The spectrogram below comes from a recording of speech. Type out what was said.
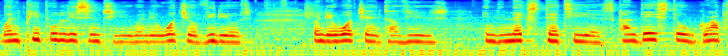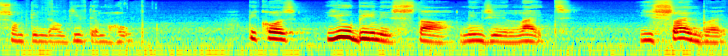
When people listen to you, when they watch your videos, when they watch your interviews in the next 30 years, can they still grab something that will give them hope? Because you being a star means you're a light. You shine bright.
